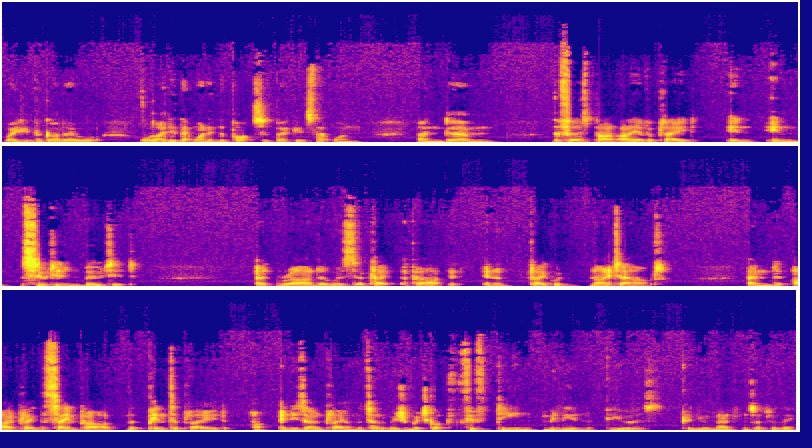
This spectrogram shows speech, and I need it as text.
waiting for Godot. Or, or I did that one in the Pots of Beckett's, that one. And um, the first part I ever played in, in Suited and Booted at RADA was a, play, a part in a play called Night Out and I played the same part that Pinter played in his own play on the television, which got 15 million viewers. Can you imagine such a thing?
